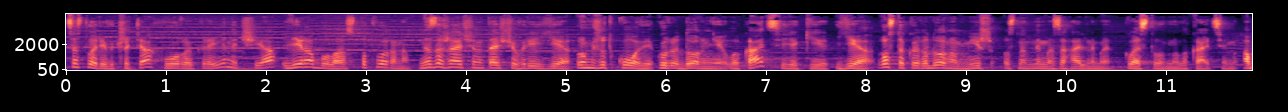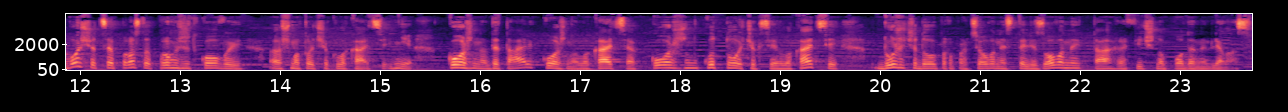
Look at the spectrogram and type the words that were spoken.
Це створює відчуття хворої країни, чия віра була спотворена, незважаючи на те, що в грі є проміжуткові коридорні локації, які є просто коридором між основними загальними квестовими локаціями, або що це просто проміжутковий е, шматочок локації. Ні, кожна деталь, кожна локація, кожен куточок цієї локації дуже чудово пропрацьований, стилізований та графічно поданий для вас.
